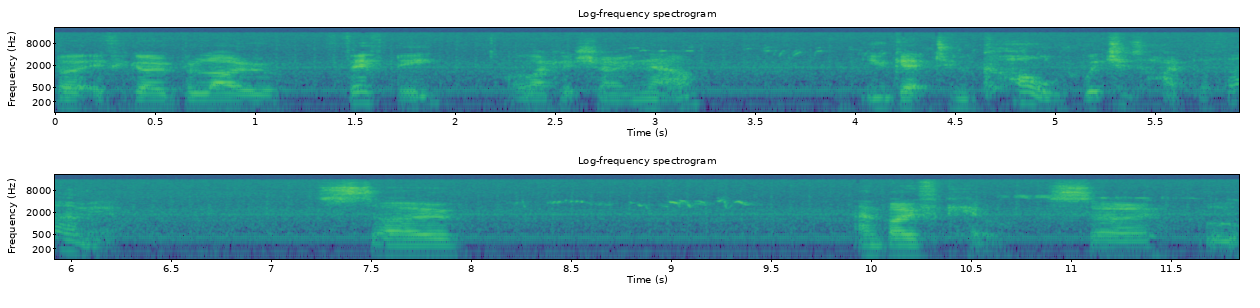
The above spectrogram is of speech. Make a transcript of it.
but if you go below 50, like it's showing now, you get too cold, which is hypothermia. So, and both kill. So, ooh.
